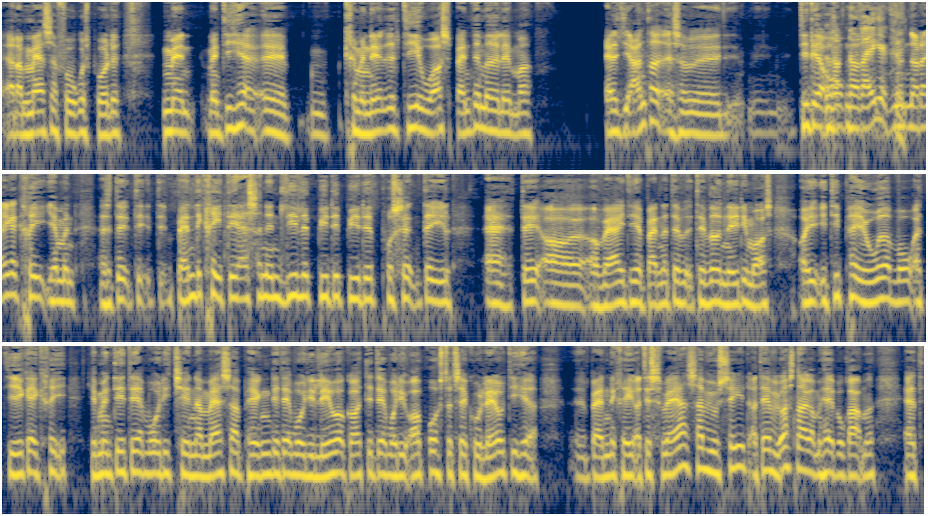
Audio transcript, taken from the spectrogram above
er der masser af fokus på det. Men, men de her øh, kriminelle, de er jo også bandemedlemmer, alle de andre, altså øh, de der når, år, når der ikke er krig, når der ikke er krig, jamen altså det, det, det, bandekrig, det er sådan en lille bitte bitte procentdel af det at, at være i de her bander, det, det ved Nedim også. Og i, i de perioder, hvor at de ikke er i krig, jamen det er der, hvor de tjener masser af penge, det er der, hvor de lever godt, det er der, hvor de opruster til at kunne lave de her øh, bandekrig. Og desværre, så har vi jo set, og det har vi også snakket om her i programmet, at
